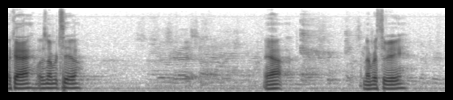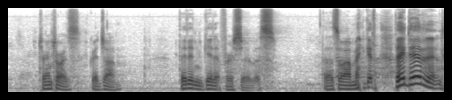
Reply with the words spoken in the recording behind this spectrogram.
Okay, what was number two? Yeah. Number three? Turn towards. Good job. They didn't get it first service. That's why I make it. They didn't.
